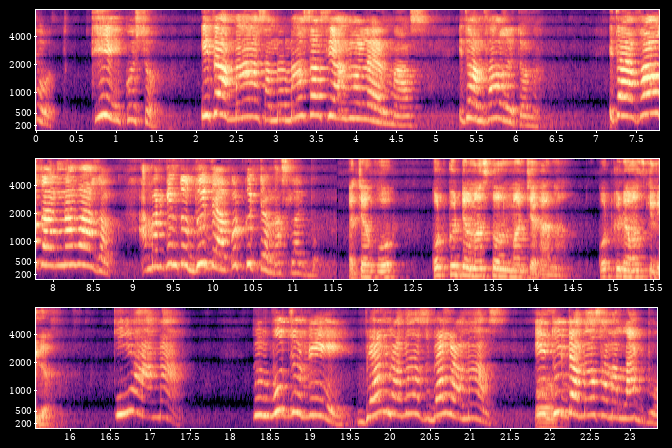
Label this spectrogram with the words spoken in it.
ফুট ঠিক কইছ। ইটা মাছ আমরা মাছ আছি আমলের মাছ। এটা আমি পাওয়া যেত না। এটা পাওয়া যাক না পাওয়া যাক আমার কিন্তু দুইটা কুটকুটটা মাছ লাগবো। আচ্ছা হুফু কটকুটা মাছ তো মানছে খায় না কটকুটা মাছ কি লিগা? কি হানা তুমি বুঝছ নি? ব্যাংরা মাছ ব্যাংরা মাছ। এই দুইটা মাছ আমার লাগবো।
